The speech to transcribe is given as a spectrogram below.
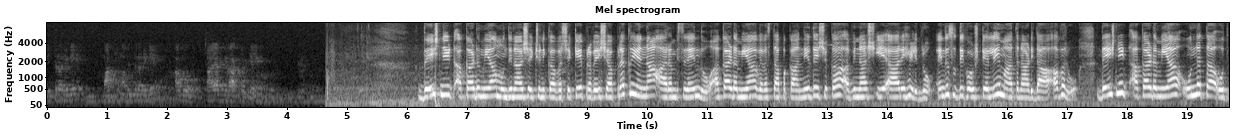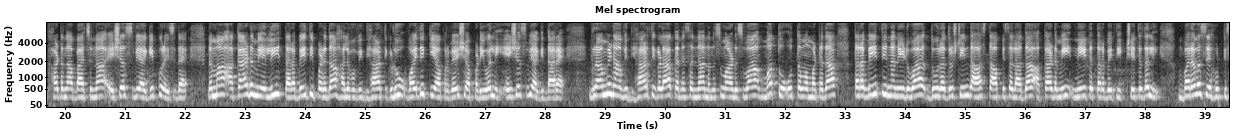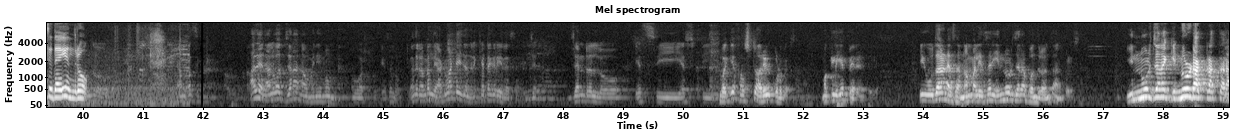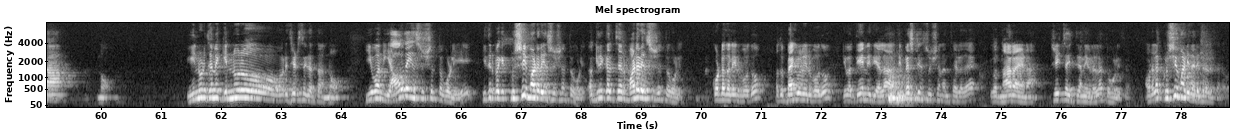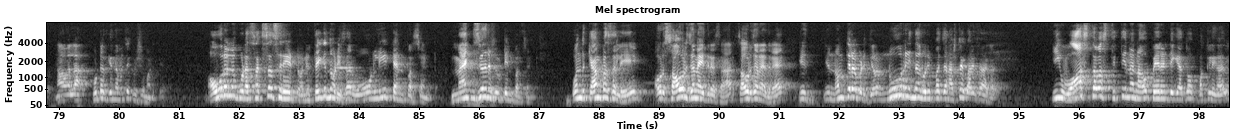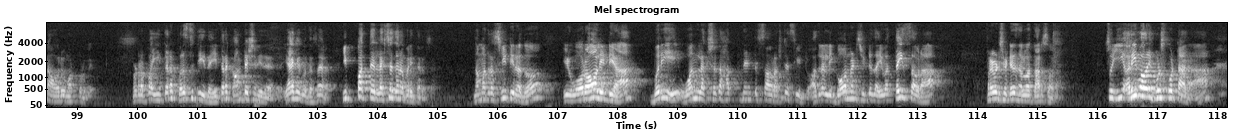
ಮಿತ್ರರಿಗೆ ಮಾಧ್ಯಮ ಮಿತ್ರರಿಗೆ ಹಾಗೂ ಛಾಯಾಗ್ರಾಹಕರಿಗೆ ದೇಶ್ ನೀಟ್ ಅಕಾಡೆಮಿಯ ಮುಂದಿನ ಶೈಕ್ಷಣಿಕ ವರ್ಷಕ್ಕೆ ಪ್ರವೇಶ ಪ್ರಕ್ರಿಯೆಯನ್ನ ಆರಂಭಿಸಿದೆ ಎಂದು ಅಕಾಡೆಮಿಯ ವ್ಯವಸ್ಥಾಪಕ ನಿರ್ದೇಶಕ ಅವಿನಾಶ್ ಎಆರ್ ಹೇಳಿದರು ಎಂದು ಸುದ್ದಿಗೋಷ್ಠಿಯಲ್ಲಿ ಮಾತನಾಡಿದ ಅವರು, ದೇಶ್ ನೀಟ್ ಅಕಾಡೆಮಿಯ ಉನ್ನತ ಉದ್ಘಾಟನಾ ಬ್ಯಾಚ್ ಅನ್ನ ಯಶಸ್ವಿಯಾಗಿ ಪೂರೈಸಿದೆ. ನಮ್ಮ ಅಕಾಡೆಮಿಯಲ್ಲಿ ತರಬೇತಿ ಪಡೆದ ಹಲವು ವಿದ್ಯಾರ್ಥಿಗಳು ವೈದ್ಯಕೀಯ ಪ್ರವೇಶ ಪಡೆಯುವಲ್ಲಿ ಯಶಸ್ವಿಯಾಗಿದ್ದಾರೆ. ಗ್ರಾಮೀಣ ವಿದ್ಯಾರ್ಥಿಗಳ ಕನಸನ್ನು ನನಸು ಮಾಡಿಸುವ ಮತ್ತು ಉತ್ತಮ ಮಟ್ಟದ ತರಬೇತಿಯನ್ನು ನೀಡುವ ದೂರದೃಷ್ಟಿಯಿಂದ ಸ್ಥಾಪಿಸಲಾದ ಅಕಾಡೆಮಿ ನೀಟ್ ತರಬೇತಿ ಕ್ಷೇತ್ರದಲ್ಲಿ ಭರವಸೆ ಹುಟ್ಟಿಸಿದೆ ಎಂದರು. ಅದೇ ನಲ್ವತ್ತು ಜನ ನಾವು ಮಿನಿಮಮ್ ಅಷ್ಟು ಕೇಸಲ್ಲಿ ಹೋಗ್ತೀವಿ. ಅಂದ್ರೆ ನಮ್ಮಲ್ಲಿ ಅಡ್ವಾಂಟೇಜ್ ಅಂದ್ರೆ ಕೆಟಗರಿ ಇದೆ ಸರ್. ಜನರಲ್ಲು ಎಸ್ ಸಿ ಎಸ್ ಬಗ್ಗೆ ಫಸ್ಟ್ ಅರಿವು ಕೊಡ್ಬೇಕು ಸರ್ ಮಕ್ಕಳಿಗೆ ಪೇರೆಂಟಿಗೆ ಈಗ ಉದಾಹರಣೆ ಸರ್, ನಮ್ಮಲ್ಲಿ ಸರ್ ಇನ್ನೂರು ಜನ ಬಂದ್ರು ಅಂತ ಅನ್ಕೊಳ್ಳಿ ಸರ್. ಇನ್ನೂರು ಜನಕ್ಕೆ ಇನ್ನೂರು ಡಾಕ್ಟರ್ ಆಗ್ತಾರಾ? ನೋ ಇನ್ನೂರು ಜನಕ್ಕೆ ಇನ್ನೂರು ರಿಸಿಟ್ ಸಿಗತ್ತಾ? ನೋ ಇವನ್ ಯಾವುದೇ ಇನ್ಸ್ಟಿಟ್ಯೂಷನ್ ತಗೊಳ್ಳಿ, ಇದ್ರ ಬಗ್ಗೆ ಕೃಷಿ ಮಾಡೋರ್ ಇನ್ಸ್ಟಿಟ್ಯೂಷನ್ ತಗೊಳ್ಳಿ ಅಗ್ರಿಕಲ್ಚರ್ ಮಾಡಿರೋ ಇನ್ಸ್ಟಿಟ್ಯೂಷನ್ ತಗೊಳ್ಳಿ. ಕೋಟದಲ್ಲಿ ಇರ್ಬೋದು, ಅದು ಬೆಂಗಳೂರು ಇರ್ಬೋದು, ಇವತ್ತು ಏನಿದೆಯಲ್ಲ ದಿ ಬೆಸ್ಟ್ ಇನ್ಸ್ಟಿಟ್ಯೂಷನ್ ಅಂತ ಹೇಳಿದ್ರೆ, ಇವತ್ತು ನಾರಾಯಣ, ಶ್ರೀ ಚೈತನ್ಯ ಇವರೆಲ್ಲ ತಗೊಳ್ಳಿ ಸರ್. ಅವರೆಲ್ಲ ಕೃಷಿ ಮಾಡಿದ್ದಾರೆ ಇದರಲ್ಲಿ ಸರ್ ಅವರು. ನಾವೆಲ್ಲ ಊಟದಕ್ಕಿಂತ ಮುಂಚೆ ಕೃಷಿ ಮಾಡ್ತೀವಿ ಅವರಲ್ಲೂ ಕೂಡ ಸಕ್ಸಸ್ ರೇಟ್ ನೀವು ತೆಗೆದು ನೋಡಿ sir only ten percent maximum fifteen percent ಒಂದು ಕ್ಯಾಂಪಸ್ ಅಲ್ಲಿ ಅವ್ರು ಸಾವಿರ ಜನ ಇದ್ರೆ ಸರ್, ಸಾವಿರ ಜನ ಇದ್ರೆ ನೀವು ನೀವು ನಂಬ್ತಿರೋ ಬಿಡ್ತೀರೋ? ನೂರಿಂದ ನೂರ ಇಪ್ಪತ್ತು ಜನ ಅಷ್ಟೇ ಕ್ವಾಲಿಫೈ ಆಗೋದು. ಈ ವಾಸ್ತವ ಸ್ಥಿತಿನ ನಾವು ಪೇರೆಂಟಿಗೆ ಅಥವಾ ಮಕ್ಕಳಿಗಾಗಿ ನಾವು ಅರಿವು ಮಾಡ್ಕೊಡ್ಬೇಕು. ನೋಡ್ರಪ್ಪ, ಈ ಥರ ಪರಿಸ್ಥಿತಿ ಇದೆ, ಈ ಥರ ಕಾಂಪಿಟೇಷನ್ ಇದೆ ಅಂದರೆ ಯಾಕೆ ಗೊತ್ತಾ ಸರ್ ಇಪ್ಪತ್ತೈದು ಲಕ್ಷ ಜನ ಬರೀತಾರೆ ಸರ್ ನಮ್ಮ ಹತ್ರ ಸೀಟ್ ಇರೋದು, ಈ ಓವರ್ ಆಲ್ ಇಂಡಿಯಾ ಬರೀ ಒಂದು ಲಕ್ಷದ ಹದಿನೆಂಟು ಸಾವಿರ ಅಷ್ಟೇ ಸೀಟು ಅದರಲ್ಲಿ ಗೌರ್ಮೆಂಟ್ ಸೀಟ್ ಇದೆ ಐವತ್ತೈದು ಸಾವಿರ ಪ್ರೈವೇಟ್ ಸೀಟ್ ಇದೆ ನಲ್ವತ್ತಾರು ಸಾವಿರ. ಸೊ ಈ ಅರಿವು ಅವ್ರಿಗೆ ಉಳಿಸ್ಕೊಟ್ಟಾಗ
